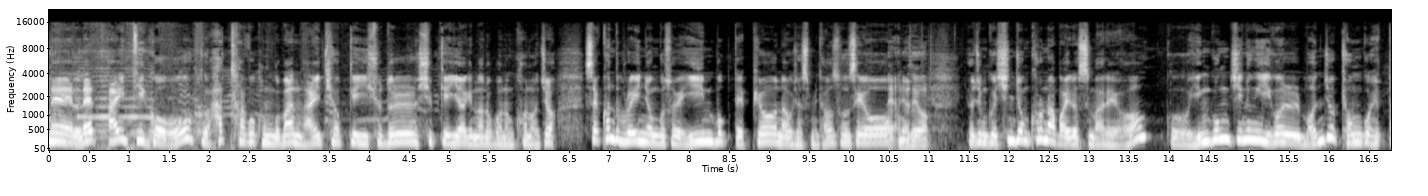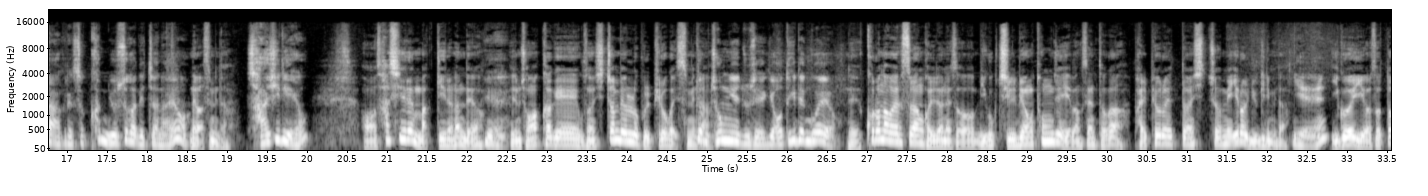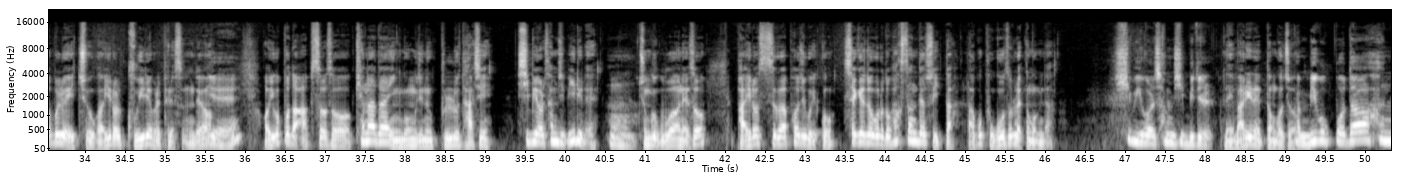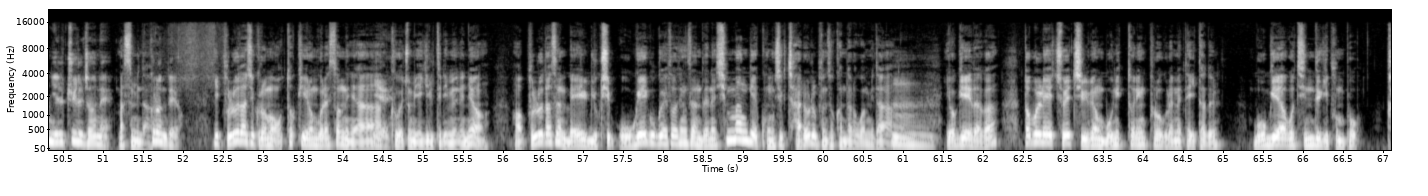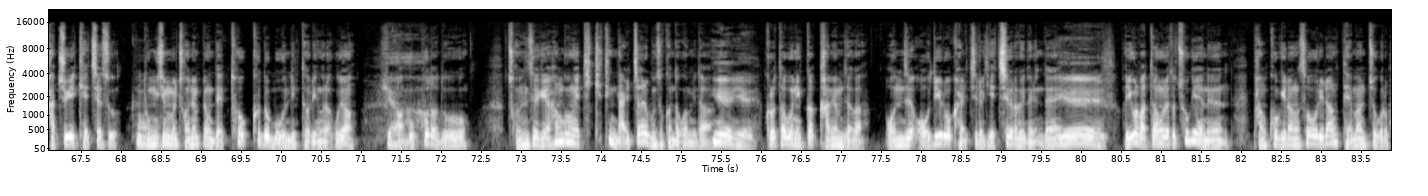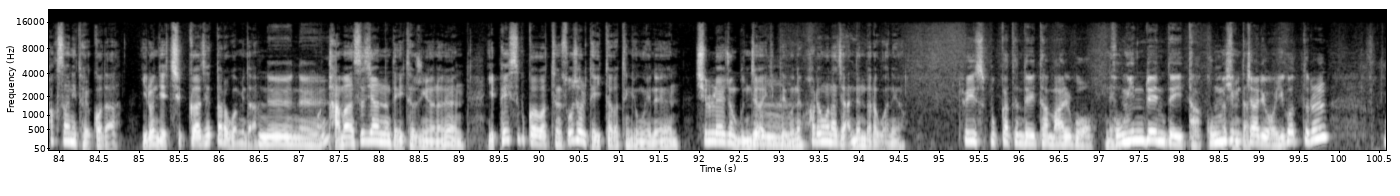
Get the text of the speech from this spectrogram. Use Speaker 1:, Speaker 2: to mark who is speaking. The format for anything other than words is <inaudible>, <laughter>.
Speaker 1: 네, Let IT Go. 그 핫하고 궁금한 IT 업계 이슈들 쉽게 이야기 나눠보는 코너죠. 세컨드 브레인 연구소의 이임복 대표 나오셨습니다. 어서 오세요.
Speaker 2: 네, 안녕하세요.
Speaker 1: 요즘 그 신종 코로나 바이러스 말이에요. 그 인공지능이 이걸 먼저 경고했다. 그래서 큰 뉴스가 됐잖아요.
Speaker 2: 네, 맞습니다.
Speaker 1: 사실이에요?
Speaker 2: 어, 사실은 맞기는 한데요.
Speaker 1: 예.
Speaker 2: 좀 정확하게 우선 시점별로 볼 필요가 있습니다.
Speaker 1: 좀 정리해 주세요. 이게 어떻게 된 거예요?
Speaker 2: 네, 코로나 바이러스랑 관련해서 미국 질병통제예방센터가 발표를 했던 시점이 1월 6일입니다.
Speaker 1: 예.
Speaker 2: 이거에 이어서 WHO가 1월 9일에 발표를 했었는데요.
Speaker 1: 예.
Speaker 2: 어, 이것보다 앞서서 캐나다의 인공지능 블루닷이 12월 31일에
Speaker 1: 음.
Speaker 2: 중국 우한에서 바이러스가 퍼지고 있고 세계적으로도 확산될 수 있다라고 보고서를 냈던 겁니다.
Speaker 1: 12월 31일.
Speaker 2: 네, 말이 냈던 거죠.
Speaker 1: 그러니까 미국보다 한 일주일 전에.
Speaker 2: 맞습니다.
Speaker 1: 그런데요.
Speaker 2: 이 블루닷이 그러면 어떻게 이런 걸 했었느냐
Speaker 1: 예.
Speaker 2: 그걸 좀 얘기를 드리면은요. 어, 블루닷은 매일 65개국에서 생산되는 10만 개의 공식 자료를 분석한다고 합니다.
Speaker 1: 음.
Speaker 2: 여기에다가 WHO의 질병 모니터링 프로그램의 데이터들, 모기하고 진드기 분포, 가축의 개체수,
Speaker 1: 어.
Speaker 2: 동식물 전염병 네트워크도 모니터링을 하고요.
Speaker 1: 야.
Speaker 2: 아, 무엇보다도 전 세계 항공의 티켓팅 날짜를 분석한다고 합니다.
Speaker 1: 예, 예.
Speaker 2: 그렇다 보니까 감염자가 언제 어디로 갈지를 예측을 하게 되는데
Speaker 1: 예.
Speaker 2: 이걸 바탕으로 해서 초기에는 방콕이랑 서울이랑 대만 쪽으로 확산이 될 거다. 이런 예측까지 했다라고 합니다.
Speaker 1: 네, 네.
Speaker 2: 어, 다만 쓰지 않는 데이터 중에 하나는 이 페이스북과 같은 소셜 데이터 같은 경우에는 신뢰에 좀 문제가 있기
Speaker 1: 음.
Speaker 2: 때문에 활용은 하지 않는다라고 하네요.
Speaker 1: 페이스북 같은 데이터 말고
Speaker 2: 네.
Speaker 1: 공인된 데이터, 공식
Speaker 2: 맞습니다.
Speaker 1: 자료 이것들을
